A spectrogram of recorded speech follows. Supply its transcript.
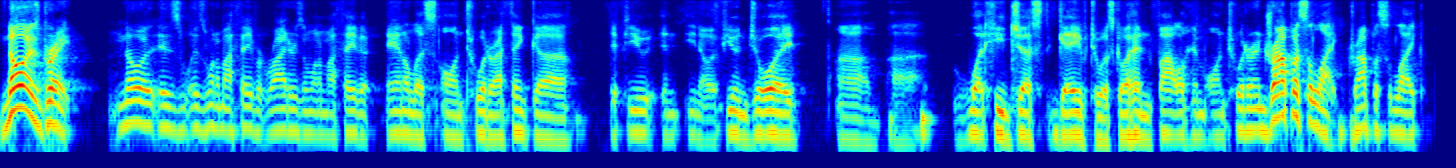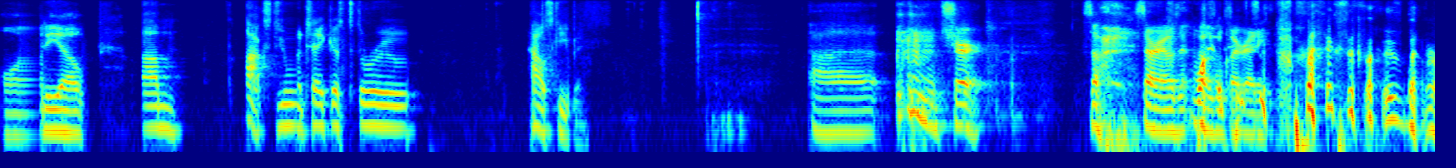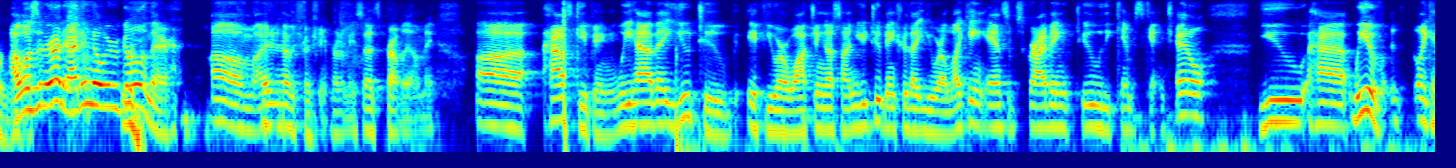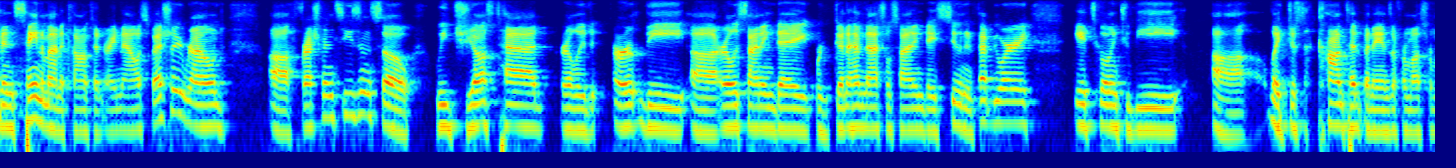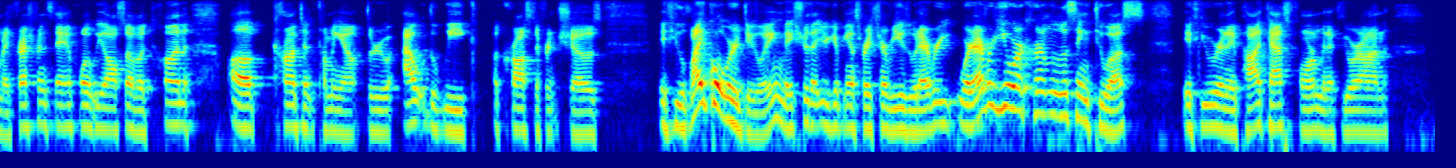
Noah is great. Noah is is one of my favorite writers and one of my favorite analysts on Twitter. I think uh, if you you know if you enjoy um, uh, what he just gave to us, go ahead and follow him on Twitter and drop us a like. Drop us a like on video. Um, Fox, do you want to take us through housekeeping? Uh, sure. Sorry, sorry, I wasn't, I wasn't quite ready. I wasn't ready. I didn't know we were going there. Um, I didn't have a show sheet in front of me, so that's probably on me. Uh, housekeeping. We have a YouTube. If you are watching us on YouTube, make sure that you are liking and subscribing to the Campus Canton channel. You have we have like an insane amount of content right now, especially around uh, freshman season. So we just had early er, the uh, early signing day. We're gonna have national signing day soon in February. It's going to be uh, like just content bonanza from us from a freshman standpoint. We also have a ton of content coming out throughout the week across different shows. If you like what we're doing, make sure that you're giving us rates and reviews, whatever wherever you are currently listening to us. If you are in a podcast form and if you are on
